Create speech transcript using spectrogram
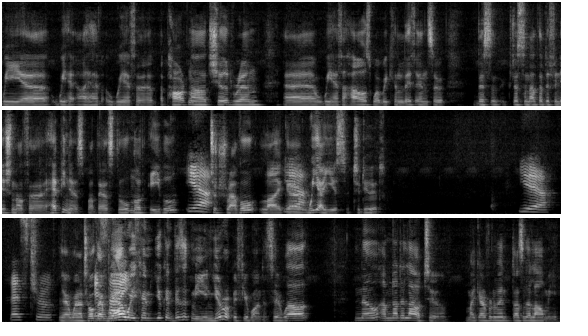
we uh, we ha- I have we have a, a partner, children. Uh, we have a house where we can live in. So this is just another definition of uh, happiness, but they're still not able yeah. to travel like uh, yeah. we are used to do it. Yeah, that's true. Yeah, when I told it's them, like... well, we can you can visit me in Europe if you want, to say, well, no, I'm not allowed to. My government doesn't allow me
